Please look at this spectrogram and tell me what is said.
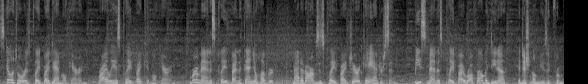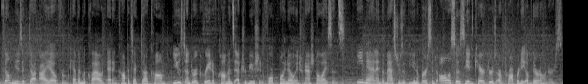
Skeletor is played by Dan Mulkerin. Riley is played by Kit Mulkerin. Merman is played by Nathaniel Hubbard. Man at Arms is played by Jarod K. Anderson. Beastman is played by Rafael Medina. Additional music from filmmusic.io from Kevin MacLeod at Incompetech.com, used under a Creative Commons Attribution 4.0 international license. He Man and the Masters of the Universe and all associated characters are property of their owners.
